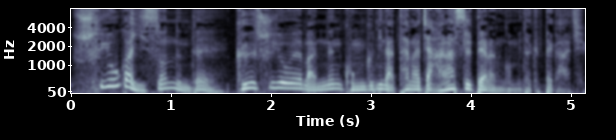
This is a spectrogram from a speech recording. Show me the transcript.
수요가 있었는데 그 수요에 맞는 공급이 나타나지 않았을 때라는 겁니다. 그때가 아직.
